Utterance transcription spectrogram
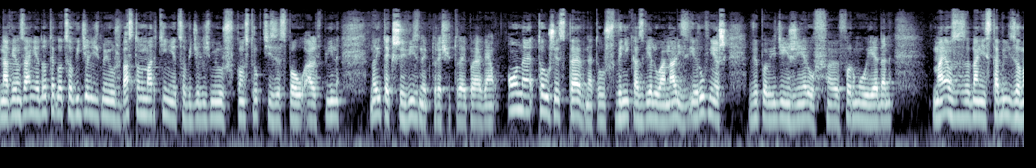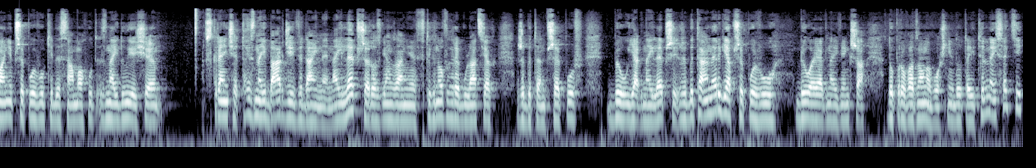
Nawiązanie do tego, co widzieliśmy już w Aston Martinie, co widzieliśmy już w konstrukcji zespołu Alpine, no i te krzywizny, które się tutaj pojawiają, one to już jest pewne, to już wynika z wielu analiz i również wypowiedzi inżynierów e, Formuły 1 mają za zadanie stabilizowanie przepływu, kiedy samochód znajduje się w skręcie to jest najbardziej wydajne, najlepsze rozwiązanie w tych nowych regulacjach, żeby ten przepływ był jak najlepszy, żeby ta energia przepływu była jak największa, doprowadzono właśnie do tej tylnej sekcji.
